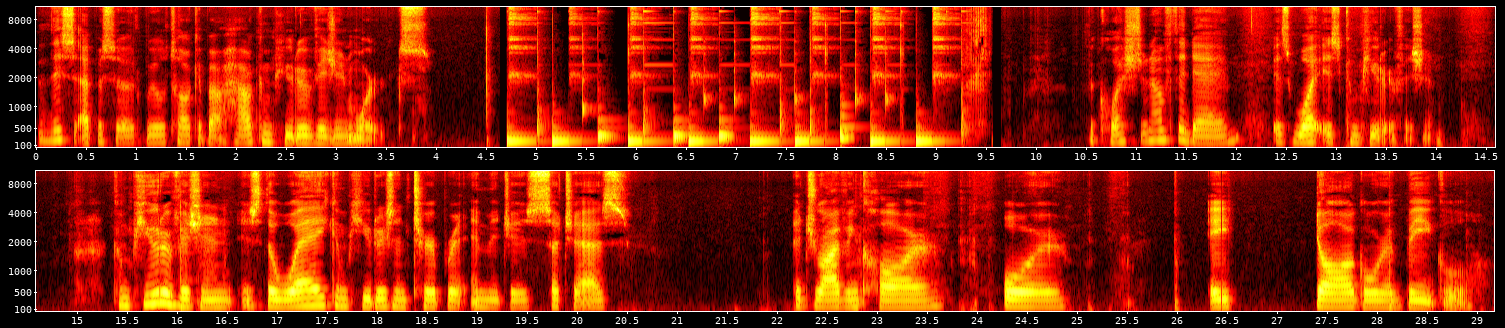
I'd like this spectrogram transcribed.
this episode, we will talk about how computer vision works. The question of the day is What is computer vision? Computer vision is the way computers interpret images such as a driving car or a dog or a beagle.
